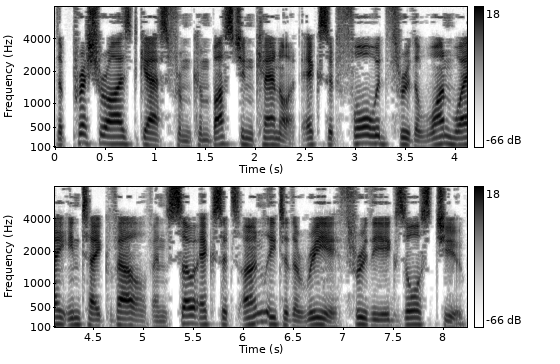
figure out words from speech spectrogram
The pressurized gas from combustion cannot exit forward through the one-way intake valve and so exits only to the rear through the exhaust tube.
